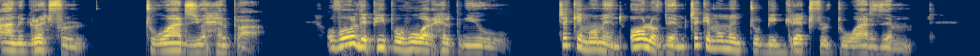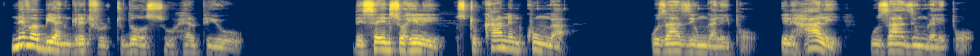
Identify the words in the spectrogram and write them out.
ungrateful towards your helper. Of all the people who are helping you, take a moment, all of them, take a moment to be grateful towards them. Never be ungrateful to those who help you. They say in Swahili, ustukane mkunga uzazi ungalipo, ili hali uzazi ungalipo.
